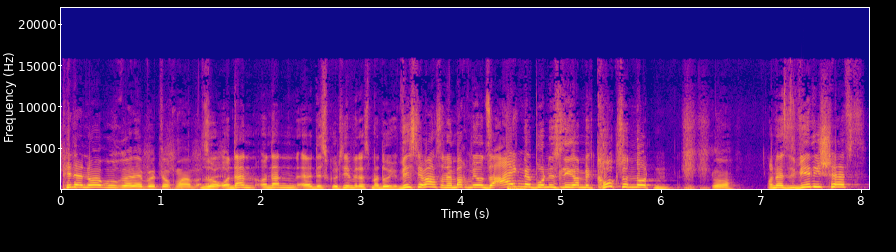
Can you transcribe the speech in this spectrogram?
Peter Neururer, der wird doch mal. So, und dann, und dann äh, diskutieren wir das mal durch. Wisst ihr was? Und dann machen wir unsere eigene Bundesliga mit Krux und Nutten. So. Und dann sind wir die Chefs.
